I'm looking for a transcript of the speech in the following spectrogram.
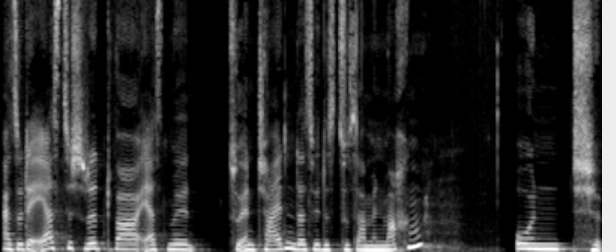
Also der erste Schritt war erstmal zu entscheiden, dass wir das zusammen machen. Und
